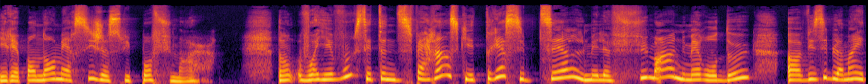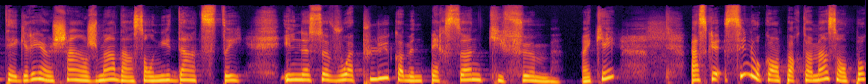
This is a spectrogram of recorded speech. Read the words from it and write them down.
il répond non, merci, je ne suis pas fumeur. Donc, voyez-vous, c'est une différence qui est très subtile, mais le fumeur numéro 2 a visiblement intégré un changement dans son identité. Il ne se voit plus comme une personne qui fume. OK? Parce que si nos comportements sont pas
